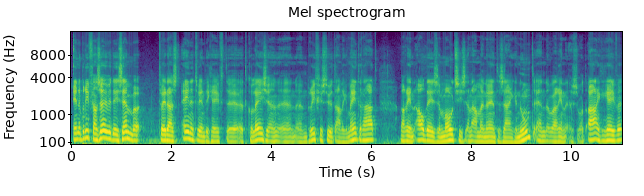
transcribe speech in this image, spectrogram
in de brief van 7 december 2021 heeft eh, het college een, een, een brief gestuurd aan de gemeenteraad. Waarin al deze moties en amendementen zijn genoemd. En waarin dus wordt aangegeven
